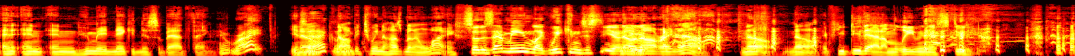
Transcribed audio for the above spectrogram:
and and and who made nakedness a bad thing? Right. You know, exactly. not between a husband and wife. so does that mean like we can just you know? No, not right now. No, no. If you do that, I'm leaving the studio.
